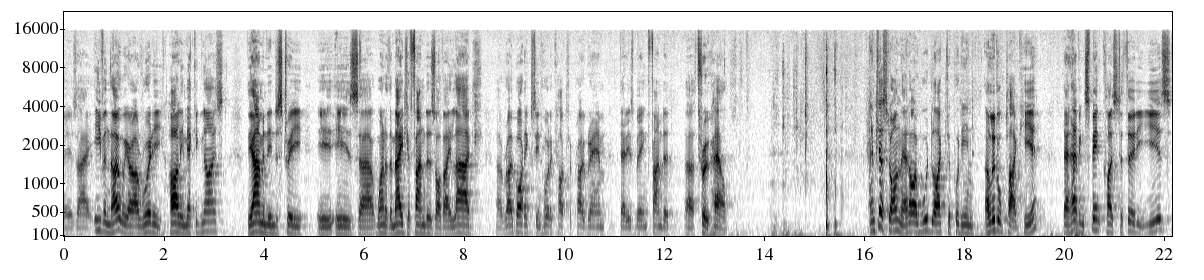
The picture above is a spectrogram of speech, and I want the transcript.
A, even though we are already highly mechanised, the almond industry is, is uh, one of the major funders of a large uh, robotics in horticulture program that is being funded uh, through HAL. And just on that, I would like to put in a little plug here that having spent close to 30 years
